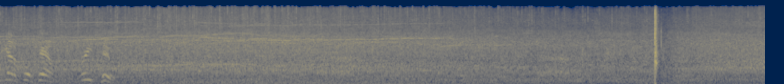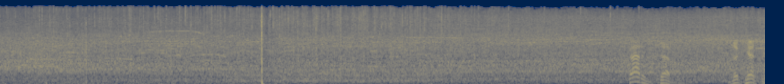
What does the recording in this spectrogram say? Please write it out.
We got a full count. Three, two. Batting seven, the catcher,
